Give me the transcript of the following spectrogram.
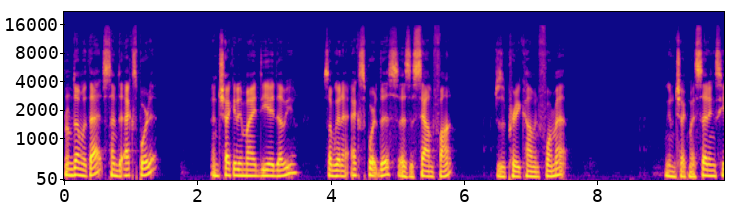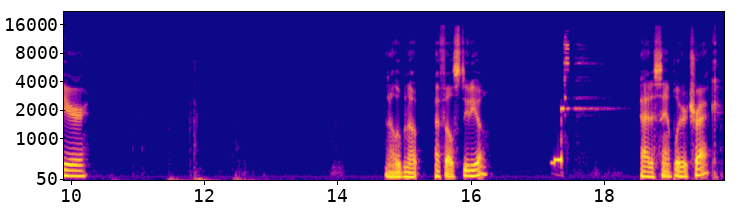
When I'm done with that, it's time to export it and check it in my DAW. So I'm going to export this as a sound font, which is a pretty common format. I'm going to check my settings here. And I'll open up FL Studio. Add a sampler track.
